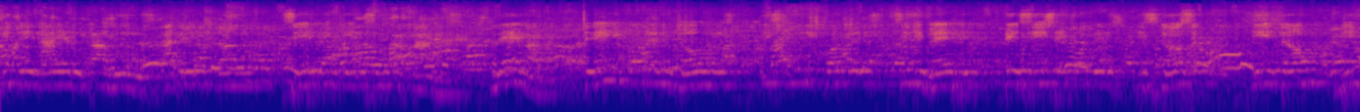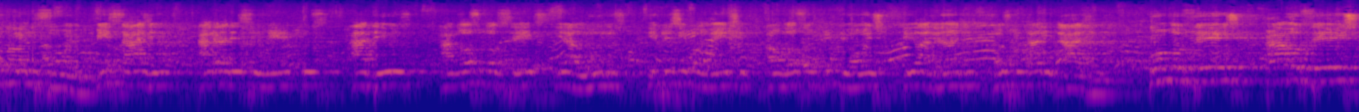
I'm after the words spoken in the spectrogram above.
de treinar e educar alunos, acreditando sempre que eles são capazes. Lema, treine quando eles dormem, estude quando eles se divertem, persistem quando eles descansam e então vivam o que eles sonham. Mensagem, agradecimentos a Deus a nossos docentes e alunos e principalmente aos nossos anfitriões pela grande hospitalidade. Com vocês, para vocês.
